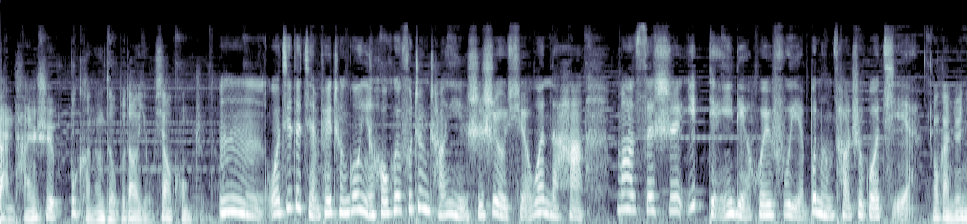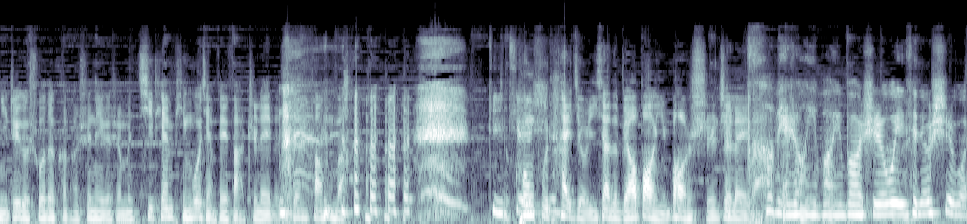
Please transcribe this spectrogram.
反弹是不可能得不到有效控制的。嗯，我记得减肥成功以后恢复正常饮食是有学问的哈，貌似是一点一点恢复，也不能操之过急。我感觉你这个说的可能是那个什么七天苹果减肥法之类的偏方吧，就空腹太久一下子不要暴饮暴食之类的。特别容易暴饮暴食，我以前就试过。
